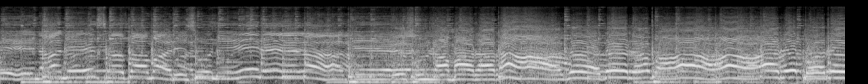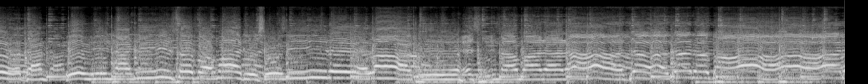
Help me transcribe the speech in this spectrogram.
વિનાની સભા મારી સુની રે લાગે. સુના મારા રાજ દરબાર પરધાન એ વિનાની નાની સભા મારી સુની રે લાગે. સુના મારા રાજ દરબાર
